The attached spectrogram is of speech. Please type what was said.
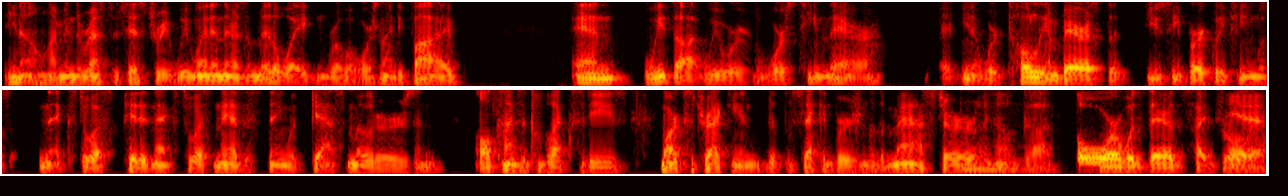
you know, I mean, the rest is history. We went in there as a middleweight in Robot Wars '95, and we thought we were the worst team there you know, we're totally embarrassed. The UC Berkeley team was next to us, pitted next to us, and they had this thing with gas motors and all kinds of complexities. Mark Setrakian built the second version of the Master. Like, oh Mm. god, Thor was there. This hydraulic Yeah.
